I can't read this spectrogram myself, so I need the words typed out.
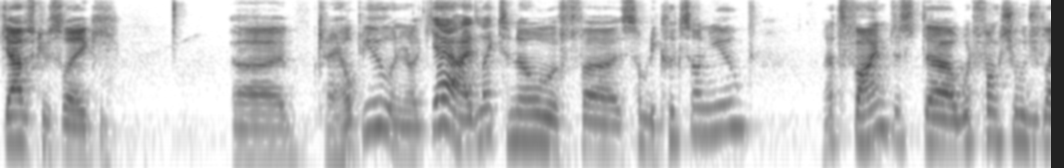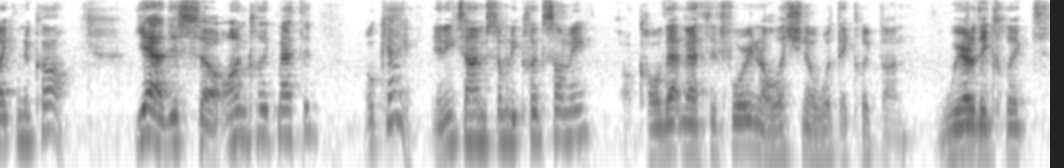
JavaScript's like, uh, can I help you? And you're like, yeah, I'd like to know if uh, somebody clicks on you. That's fine. Just uh, what function would you like me to call? Yeah, this on-click method. Okay. Anytime somebody clicks on me, I'll call that method for you, and I'll let you know what they clicked on, where they clicked,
